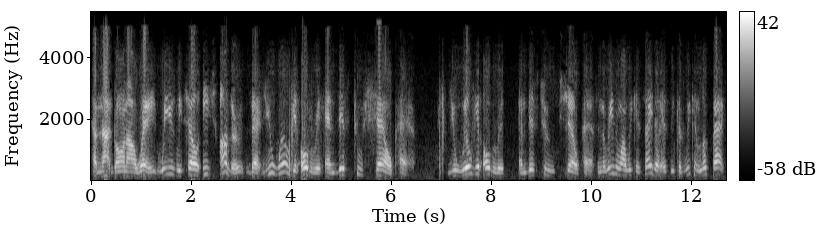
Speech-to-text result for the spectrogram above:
have not gone our way. We usually tell each other that you will get over it, and this too shall pass. You will get over it, and this too shall pass. And the reason why we can say that is because we can look back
